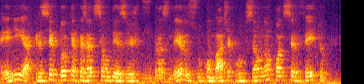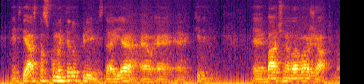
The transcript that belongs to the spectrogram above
ele acrescentou que, apesar de ser um desejo dos brasileiros, o combate à corrupção não pode ser feito, entre aspas, cometendo crimes. Daí é, é, é, é que ele é, bate na Lava Jato. Né?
